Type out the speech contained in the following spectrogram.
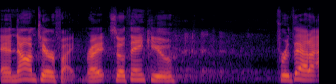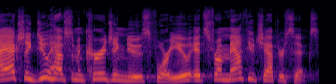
And now I'm terrified, right? So thank you for that. I actually do have some encouraging news for you. It's from Matthew chapter 6.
